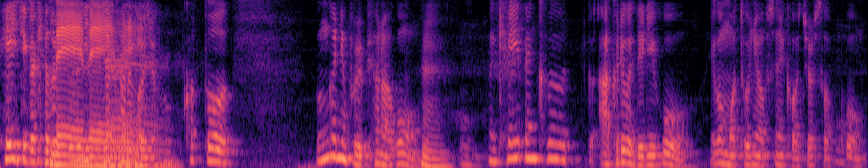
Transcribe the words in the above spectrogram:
페이지가 계속 네, 뜨기 네, 시작하는 네. 거죠. 그것도 은근히 불편하고 음. K뱅크 아 그리고 느리고 이건 뭐 돈이 없으니까 어쩔 수 없고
